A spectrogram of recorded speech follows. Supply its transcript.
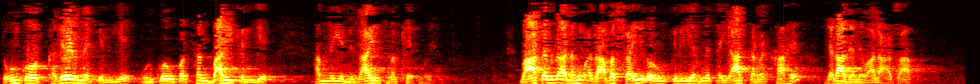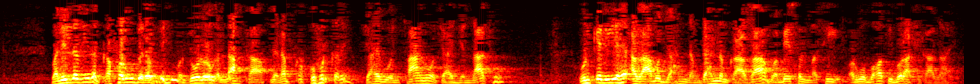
تو ان کو کھدیڑنے کے لیے، ان کو اوپر سن باری کے لیے ہم نے یہ میزائلس رکھے ہوئے ہیں۔ وہ لہم عذاب شعیر اور ان کے لیے ہم نے تیار کر رکھا ہے جلا دینے والا عذاب۔ ولی الدین کفر بے رب نہیں اور جو لوگ اللہ کا اپنے رب کا کفر کریں، چاہے وہ انسان ہو، چاہے جنات ہو ان کے لیے ہے عذاب و جہنم جہنم کا عذاب و بیس المسیر اور وہ بہت ہی برا ٹھکانا ہے۔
